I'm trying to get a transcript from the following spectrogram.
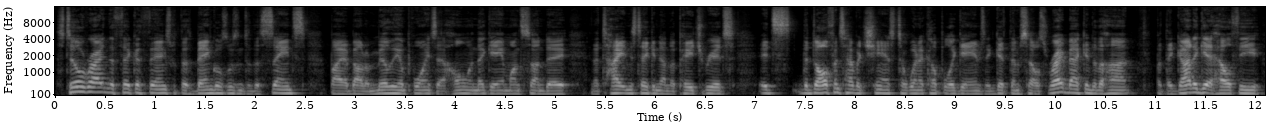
still right in the thick of things with the Bengals losing to the Saints by about a million points at home in the game on Sunday, and the Titans taking down the Patriots. It's the Dolphins have a chance to win a couple of games and get themselves right back into the hunt, but they got to get healthy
